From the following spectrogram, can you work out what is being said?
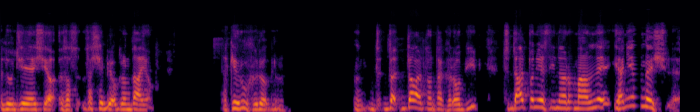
ludzie się za, za siebie oglądają. Takie ruchy robią. Dalton tak robi. Czy Dalton jest nienormalny? Ja nie myślę,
